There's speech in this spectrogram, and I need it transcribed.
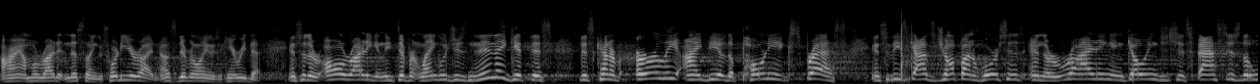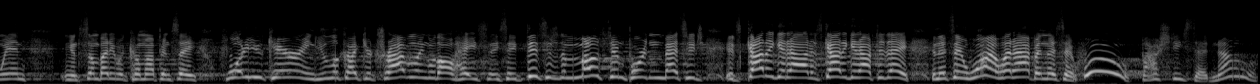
All right, I'm going to write it in this language. What are you writing? No, it's a different language. I can't read that. And so they're all writing in these different languages. And then they get this, this kind of early idea of the Pony Express. And so these guys jump on horses and they're riding and going just as fast as the wind. And somebody would come up and say, What are you carrying? You look like you're traveling with all haste. And they say, This is the most important message. It's got to get out. It's got to get out today. And they say, Why? What happened? They say, Whoo! Vashti said no.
